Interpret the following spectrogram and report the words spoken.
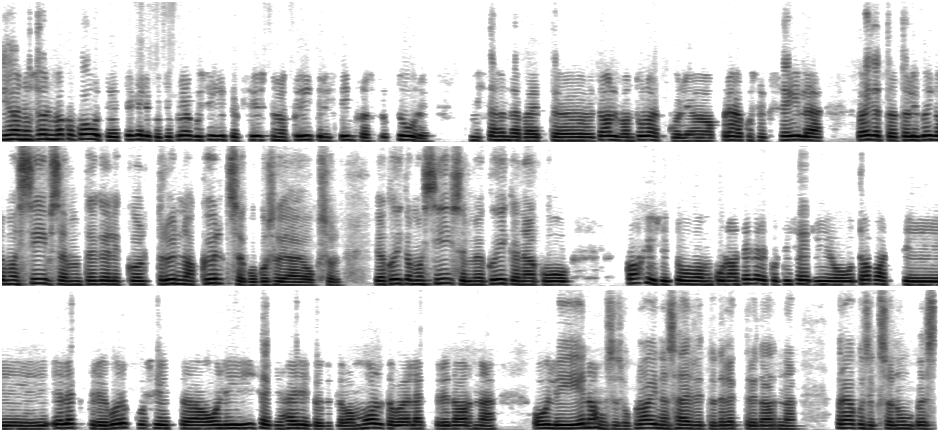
ja no see on väga kohutav, et tegelikult ju praegu sihitakse just nimelt kriitilist infrastruktuuri mis tähendab, et äh, talv on tulekul ja praeguseks eile väidetavalt oli kõige massiivsem tegelikult rünnak üldse kogu sõja jooksul ja kõige massiivsem ja kõige nagu kahjusid toovam, kuna tegelikult isegi ju tabati elektrivõrkusid, oli isegi häiritud, ütleme Moldova elektritarne, oli enamuses Ukrainas häiritud elektritarne. praeguseks on umbes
